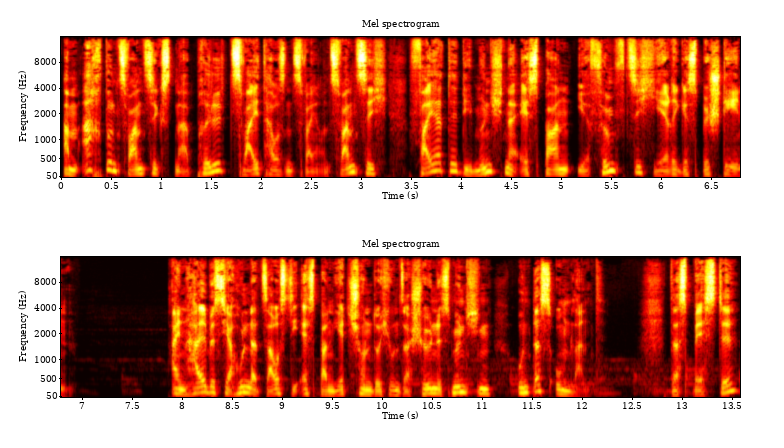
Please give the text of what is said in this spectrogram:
Am 28. April 2022 feierte die Münchner S-Bahn ihr 50-jähriges Bestehen. Ein halbes Jahrhundert saust die S-Bahn jetzt schon durch unser schönes München und das Umland. Das Beste,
